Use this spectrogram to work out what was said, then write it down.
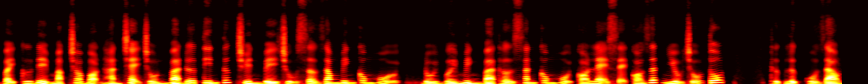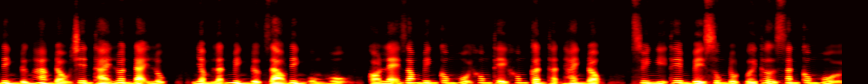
vậy cứ để mặc cho bọn hắn chạy trốn và đưa tin tức truyền về trụ sở dòng binh công hội. Đối với mình và thợ săn công hội có lẽ sẽ có rất nhiều chỗ tốt. Thực lực của giáo đình đứng hàng đầu trên Thái Luân Đại Lục, nhầm lẫn mình được giáo đình ủng hộ. Có lẽ dòng binh công hội không thể không cẩn thận hành động, suy nghĩ thêm về xung đột với thợ săn công hội.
